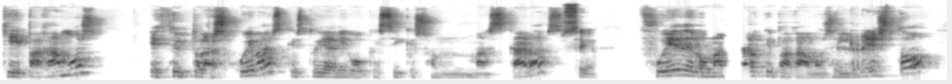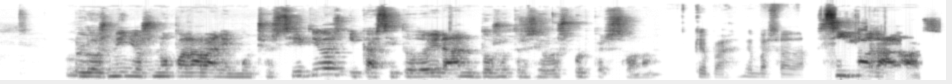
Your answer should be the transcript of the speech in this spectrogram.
que pagamos, excepto las cuevas, que esto ya digo que sí que son más caras, Sí. fue de lo más caro que pagamos. El resto, los niños no pagaban en muchos sitios y casi todo eran dos o tres euros por persona. Qué, pa- qué pasada. Sí pagabas,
